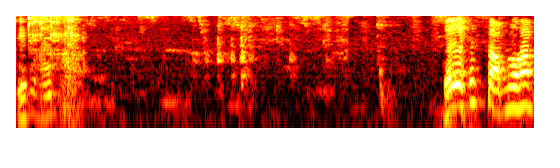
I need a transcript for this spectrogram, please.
ดี๋ยวครับเดี๋ยวเราทดสอบดูครับ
